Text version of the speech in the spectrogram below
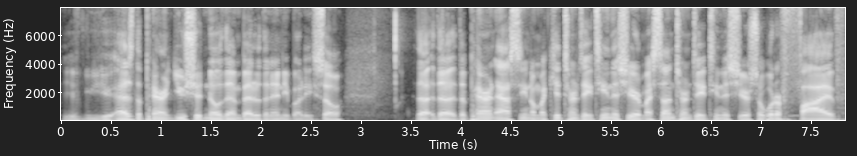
you, as the parent you should know them better than anybody. So the, the the parent asks you know my kid turns 18 this year my son turns 18 this year so what are five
